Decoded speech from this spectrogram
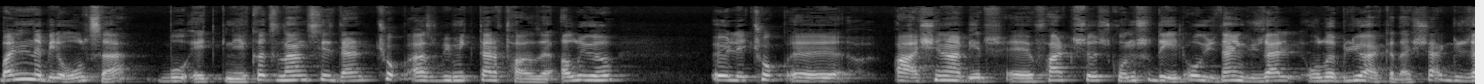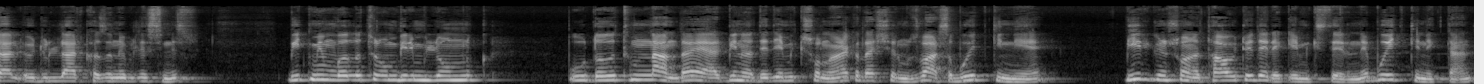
balina bile olsa bu etkinliğe katılan sizden çok az bir miktar fazla alıyor. Öyle çok e, aşina bir e, fark söz konusu değil. O yüzden güzel olabiliyor arkadaşlar. Güzel ödüller kazanabilirsiniz. Bitmin Wallet'ın 11 milyonluk bu dağıtımdan da eğer 1000 adet MX olan arkadaşlarımız varsa bu etkinliğe bir gün sonra taahhüt ederek MX'lerini bu etkinlikten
